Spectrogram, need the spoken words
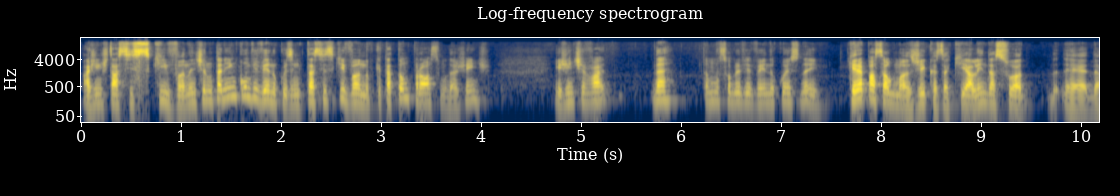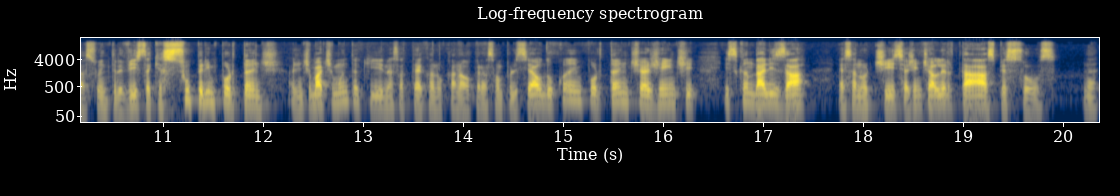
a gente está se esquivando. A gente não está nem convivendo com isso, a gente está se esquivando, porque está tão próximo da gente. E a gente vai, né? Estamos sobrevivendo com isso daí. Queria passar algumas dicas aqui, além da sua, é, da sua entrevista, que é super importante. A gente bate muito aqui nessa tecla no canal Operação Policial do quão é importante a gente escandalizar essa notícia, a gente alertar as pessoas, né?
